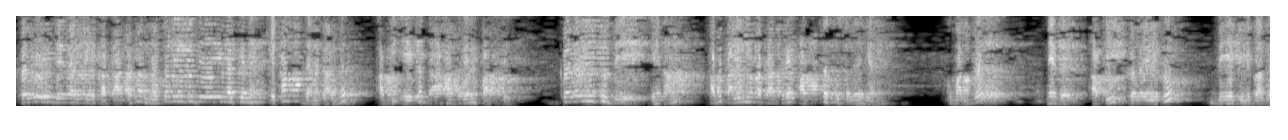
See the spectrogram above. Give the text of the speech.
කළ යුතු දේවල් ටික කතා කරලා නොකළ යුතු දේ කියලා කියන එකක් දැනගන්න අපි ඒක 14න් පස්සේ කළ යුතු දේ එහෙනම් අපි කලින්ම කතා කරේ අත්ත් කුසලය ගැන කුමක්ද නේද අපි කළ යුතු දේ පිළිබඳ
